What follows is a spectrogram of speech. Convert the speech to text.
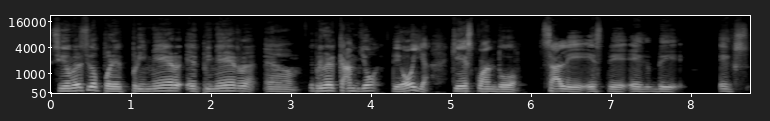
si no hubiera sido por el primer, el primer, em, el primer cambio de olla, que es cuando sale este eh, de ex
